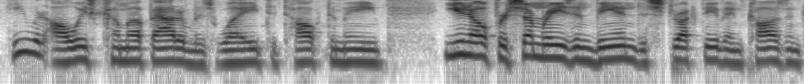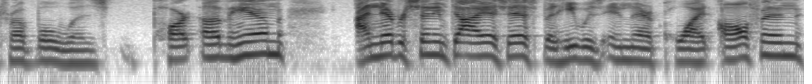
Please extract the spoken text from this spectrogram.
he would always come up out of his way to talk to me. You know, for some reason, being destructive and causing trouble was part of him. I never sent him to ISS, but he was in there quite often.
